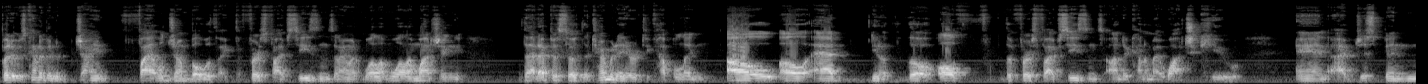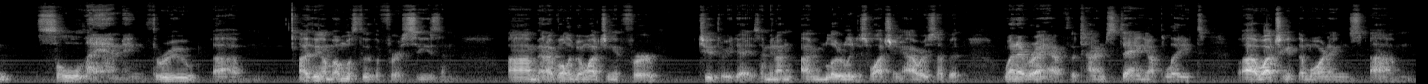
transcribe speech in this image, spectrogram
but it was kind of in a giant file jumble with like the first five seasons. And I went, well, while I'm watching that episode, the Terminator decoupling, I'll I'll add you know the all f- the first five seasons onto kind of my watch queue, and I've just been slamming through. Um, I think I'm almost through the first season, um, and I've only been watching it for two three days. I mean, I'm I'm literally just watching hours of it whenever I have the time, staying up late, uh, watching it in the mornings. Um,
